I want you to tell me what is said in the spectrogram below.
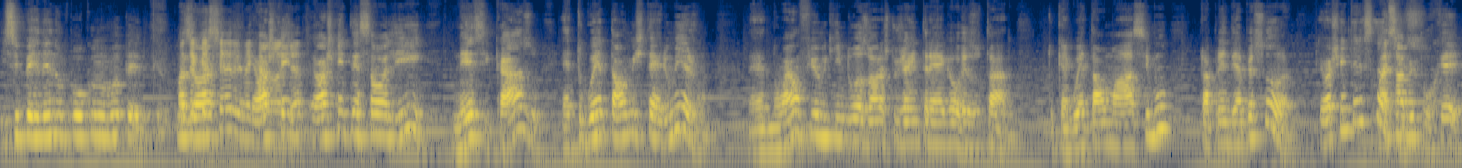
e se perdendo um pouco no roteiro. Mas é eu que é série, né, eu cara? acho, que, eu acho que a intenção ali, nesse caso, é tu aguentar o mistério mesmo. né? Não é um filme que em duas horas tu já entrega o resultado. Tu quer aguentar o máximo pra prender a pessoa. Eu achei interessante. Mas sabe isso. por quê?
